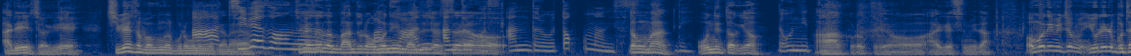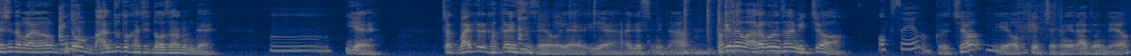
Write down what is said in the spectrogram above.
아니, 저기 집에서 먹은 걸 물어보는 아, 거잖아요. 집에서는. 집에서는 만두를 어머님이 안- 만드셨어요. 안 들어갔어. 떡만 있었어요. 떡만? 네. 온리떡이요? 네, 언니 떡. 아, 그렇군요. 알겠습니다. 어머님이 좀 요리를 못 하시나 봐요. 보통 아니요. 만두도 같이 넣어서 하는데. 음. 예. 자, 마이크를 가까이 쓰세요. 예, 예, 알겠습니다. 밖에 나가면 알아보는 사람 있죠? 없어요. 그렇죠? 예, 없겠죠. 당연히 라디오인데요.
